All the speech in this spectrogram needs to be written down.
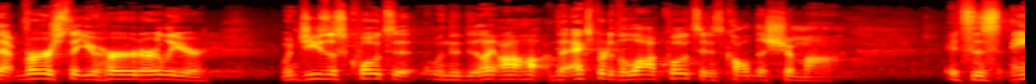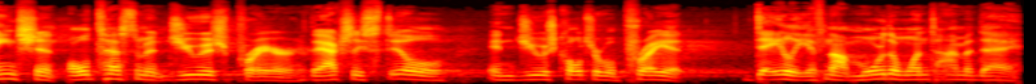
That verse that you heard earlier, when Jesus quotes it, when the, the uh, expert of the law quotes it, it's called the Shema. It's this ancient Old Testament Jewish prayer. They actually still, in Jewish culture, will pray it daily, if not more than one time a day.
